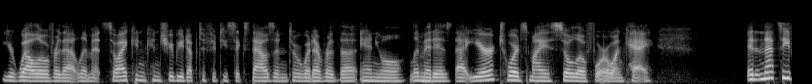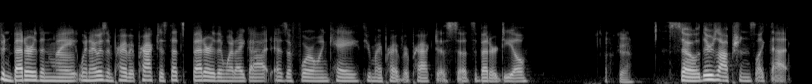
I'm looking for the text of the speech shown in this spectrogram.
you're well over that limit. So I can contribute up to 56,000 or whatever the annual limit is that year towards my solo 401k. And and that's even better than my when I was in private practice. That's better than what I got as a 401k through my private practice. So it's a better deal. okay. So there's options like that.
